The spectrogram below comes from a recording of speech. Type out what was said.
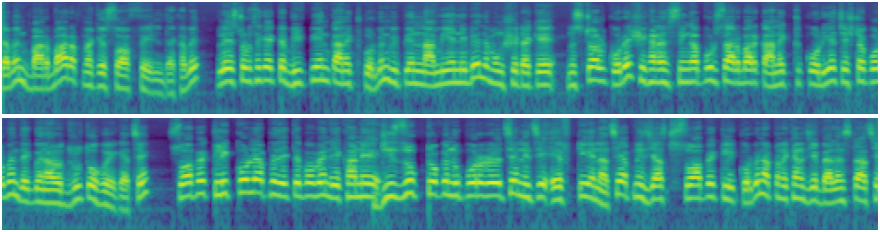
যাবেন, বারবার আপনাকে সোয়াপ ফেল দেখাবে। প্লে স্টোর থেকে একটা ভিপিএন কানেক্ট করবেন ভিপিএন নামিয়ে নেবেন এবং সেটাকে ইনস্টল করে সেখানে সিঙ্গাপুর সার্ভার কানেক্ট করিয়ে চেষ্টা করবেন, দেখবেন আরও দ্রুত হয়ে গেছে। সোয়াপে ক্লিক করলে আপনি দেখতে পাবেন এখানে ডিজুক টোকেন উপরে রয়েছে, নিচে এফটিএন আছে। আপনি জাস্ট সোয়াপে ক্লিক করবেন। আপনার এখানে যে ব্যালেন্সটা আছে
